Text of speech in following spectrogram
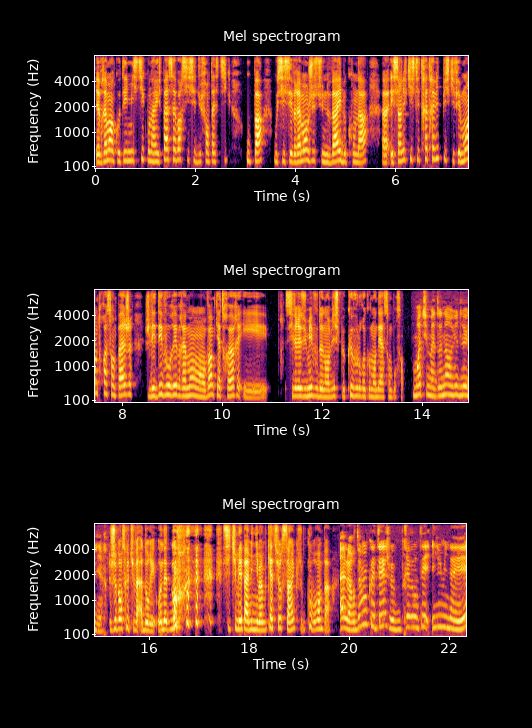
Il y a vraiment un côté mystique, on n'arrive pas à savoir si c'est du fantastique ou pas, ou si c'est vraiment juste une vibe qu'on a. Euh, et c'est un livre qui se lit très très vite puisqu'il fait moins de 300 pages. Je l'ai dévoré vraiment en 24 heures et si le résumé vous donne envie, je peux que vous le recommander à 100%. Moi, tu m'as donné envie de le lire. Je pense que tu vas adorer, honnêtement. si tu mets pas minimum 4 sur 5, je comprends pas. Alors, de mon côté, je vais vous présenter Illuminae.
